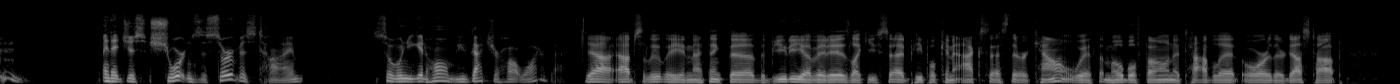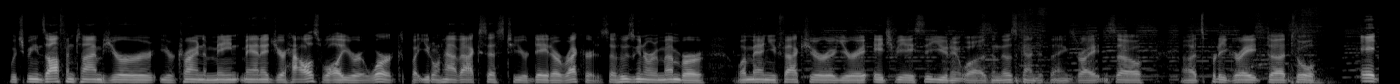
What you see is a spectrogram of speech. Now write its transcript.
and it just shortens the service time. So when you get home, you've got your hot water back. Yeah, absolutely. And I think the the beauty of it is, like you said, people can access their account with a mobile phone, a tablet, or their desktop, which means oftentimes you're you're trying to main, manage your house while you're at work, but you don't have access to your data records. So who's going to remember what manufacturer your HVAC unit was and those kinds of things, right? And so uh, it's a pretty great uh, tool. It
